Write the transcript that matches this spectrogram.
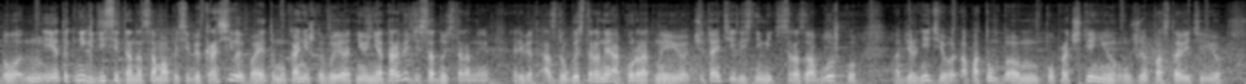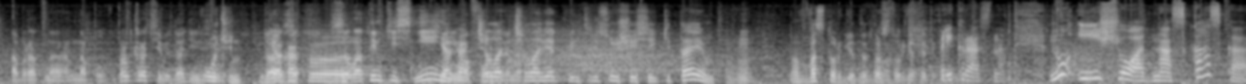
М, И эта книга действительно, она сама по себе красивая, поэтому, конечно, вы от нее не оторветесь, с одной стороны, ребят, а с другой стороны, аккуратно ее читайте или снимите сразу обложку, оберните ее, а потом эм, по прочтению уже поставите ее обратно на полку. Правда, красивый, да, Денис? Очень. Да, я как, э, золотым я тиснением как чело- оформлено. человек, интересующийся Китаем, Мгм. В восторге от В этого. восторге от книги. Прекрасно. Ну и еще одна сказка,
